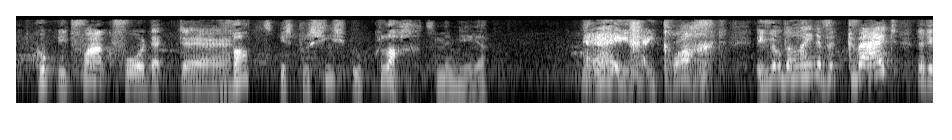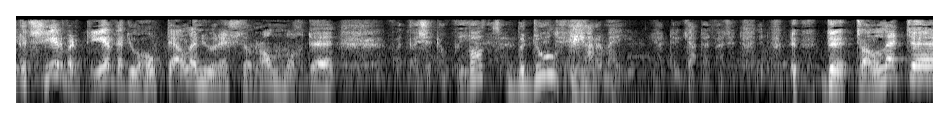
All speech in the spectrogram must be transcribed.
het komt niet vaak voor dat... eh, Wat is precies uw klacht, meneer? Nee, geen klacht. Ik wilde alleen even kwijt dat ik het zeer waardeer dat uw hotel en uw restaurant nog de... Wat was het ook weer? Wat bedoelt u? charme. Ja, de, ja, dat was het. De toiletten,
